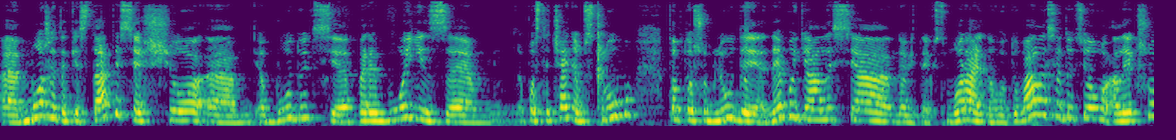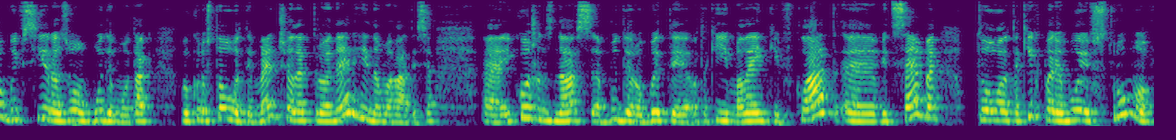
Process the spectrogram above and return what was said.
Е, може таке статися, що е, будуть перебої з постачанням струму, тобто, щоб люди не боялися, навіть якось морально готувалися до цього. Але якщо ми всі разом будемо так використовувати менше електроенергії, намагатися, і кожен з нас буде робити отакий маленький вклад від себе, то таких перебоїв струмов,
